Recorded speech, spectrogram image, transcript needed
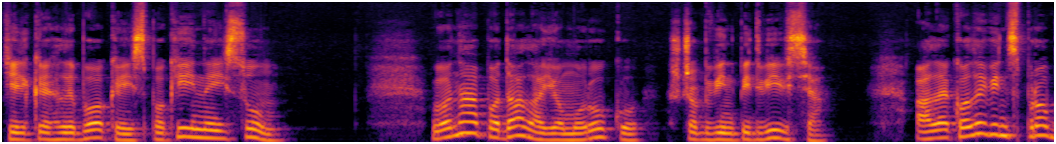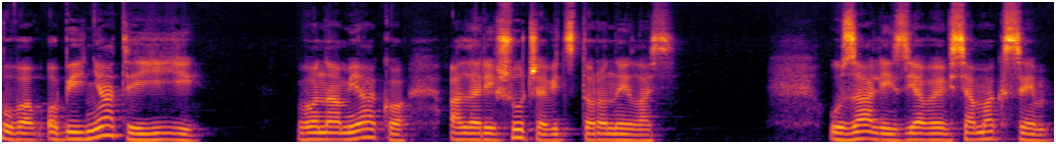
тільки глибокий спокійний сум. Вона подала йому руку, щоб він підвівся, але коли він спробував обійняти її, вона м'яко, але рішуче відсторонилась. У залі з'явився Максим.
